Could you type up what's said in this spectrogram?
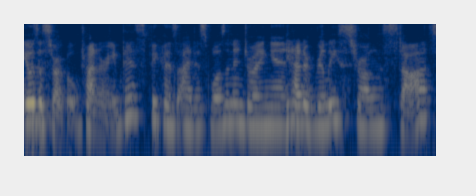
It was a struggle trying to read this because I just wasn't enjoying it. It had a really strong start,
